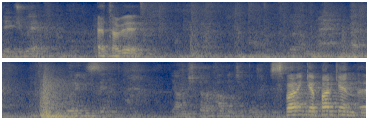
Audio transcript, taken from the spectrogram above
Tecrübe. E tabi. Böyle gitsin. Yanlışlıkla kal diyecek. Sparring yaparken e,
